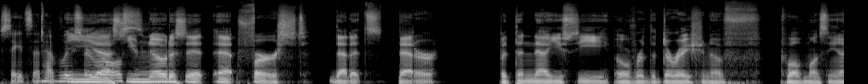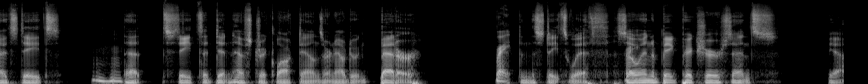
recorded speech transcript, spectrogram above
states that have looser yes, rules. you notice it at first that it's better, but then now you see over the duration of 12 months in the United States Mhm. that states that didn't have strict lockdowns are now doing better Right. than the states with. So, Right. in a big picture sense, yeah,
